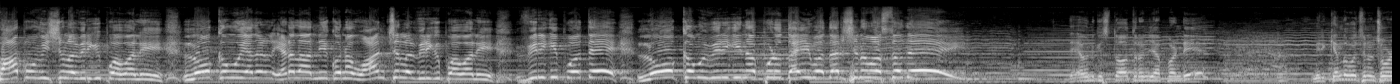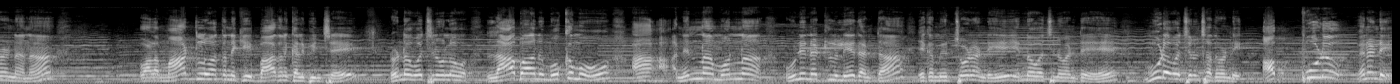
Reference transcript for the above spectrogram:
పాపం విషయంలో విరిగిపోవాలి లోకము ఎద ఎడల నీకున్న వాంఛలో విరిగిపోవాలి. విరిగిపోతే లోకము విరిగినప్పుడు దైవ దర్శనం వస్తుంది. దేవునికి స్తోత్రం చెప్పండి. మీరు కింద వచ్చిన చూడండి నాన్న. వాళ్ళ మాటలు అతనికి బాధను కల్పించే. రెండవ వచనంలో లాభాను ముఖము నిన్న మొన్న ఉండినట్లు లేదంట. ఇక మీరు చూడండి ఎన్నో వచనం అంటే మూడో వచనం చదవండి. అప్పుడు వినండి.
